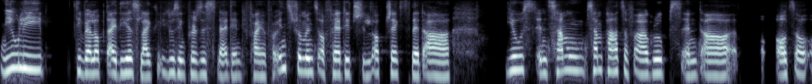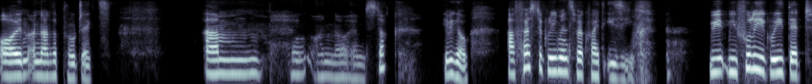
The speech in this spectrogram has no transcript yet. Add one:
newly developed ideas like using persistent identifier for instruments or fair digital objects that are used in some some parts of our groups and are also in another projects. Um, hang on, now I'm stuck. Here we go. Our first agreements were quite easy. we, we fully agreed that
